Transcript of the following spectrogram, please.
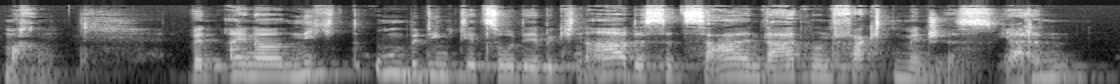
machen. Wenn einer nicht unbedingt jetzt so der begnadeste Zahlen, Daten und Faktenmensch ist, ja, dann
